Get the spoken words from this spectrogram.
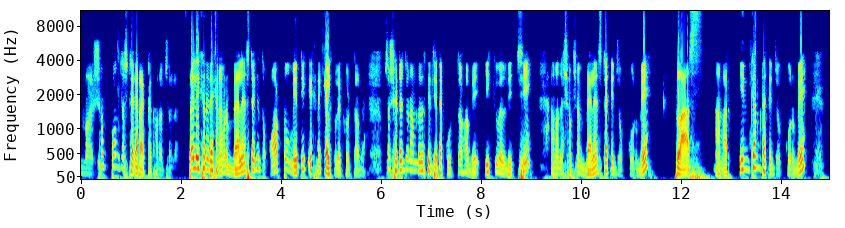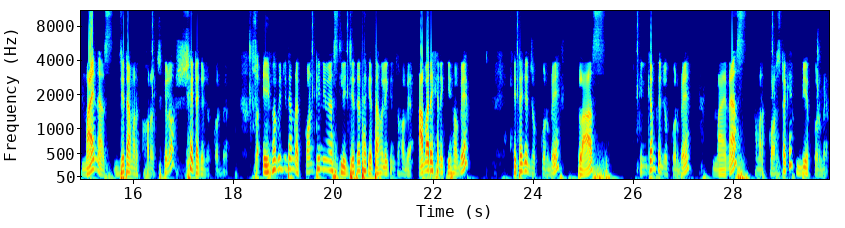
নয়শো পঞ্চাশ টাকার একটা খরচ হলো। তাহলে এখানে দেখেন আমার ব্যালেন্সটা কিন্তু অটোমেটিক এখানে ক্যালকুলেট করতে হবে। সো সেটার জন্য আমাদেরকে যেটা করতে হবে ইকুয়াল দিচ্ছি। আমাদের সবসময় ব্যালেন্সটাকে যোগ করবে। প্লাস আমার ইনকামটাকে যোগ করবে মাইনাস যেটা আমার খরচ গেল সেটাকে যোগ করবে। সো এইভাবে যদি আমরা কন্টিনিউয়াসলি যেতে থাকি, তাহলে কিন্তু হবে। আবার এখানে কি হবে? এটাকে যোগ করবে প্লাস ইনকামকে যোগ করবে মাইনাস আমার কস্টটাকে বিয়োগ করবে।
